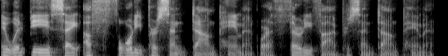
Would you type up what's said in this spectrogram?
it would be, say, a 40% down payment or a 35% down payment.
